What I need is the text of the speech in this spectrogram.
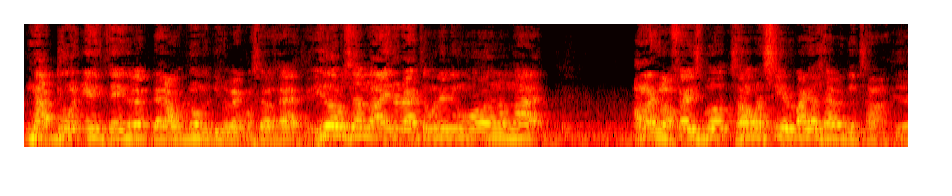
not doing anything that, that I would normally do to make myself happy. You know what I'm saying? I'm not interacting with anyone. I'm not. I'm not even on Facebook, so I don't want to see everybody else having a good time. Yeah.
